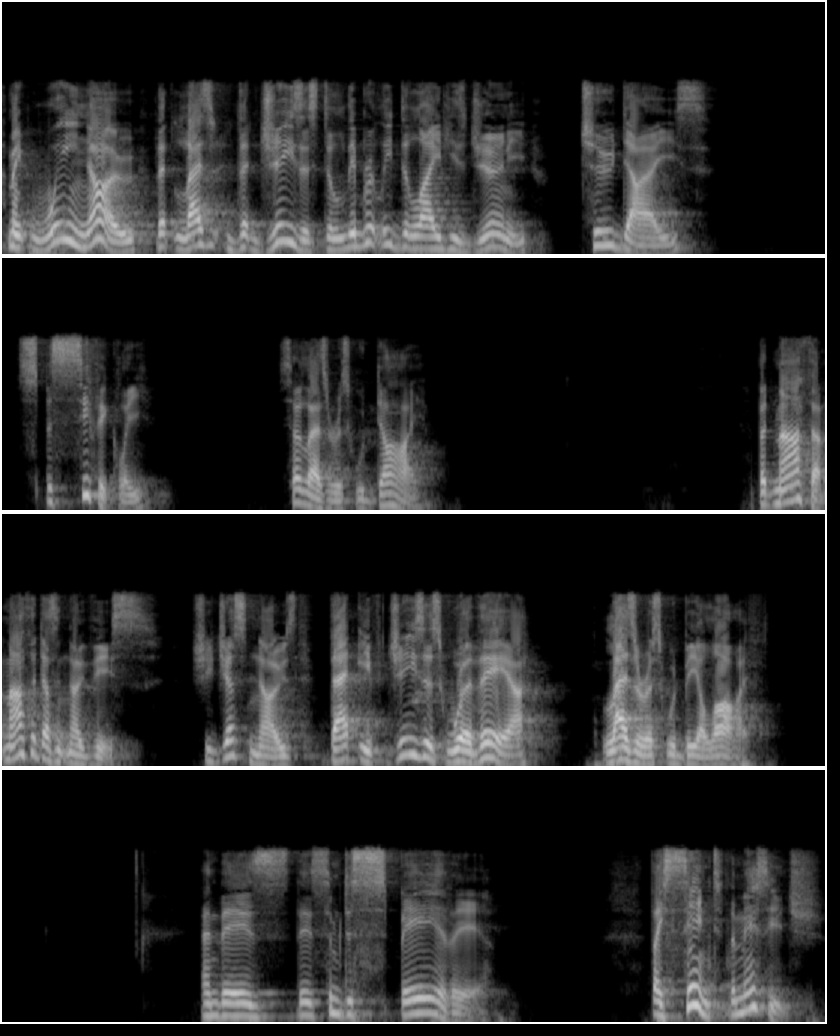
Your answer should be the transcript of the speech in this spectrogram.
I mean, we know that, that Jesus deliberately delayed his journey two days specifically so Lazarus would die. But Martha, Martha doesn't know this. She just knows that if Jesus were there, Lazarus would be alive. And there's, there's some despair there. They sent the message.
